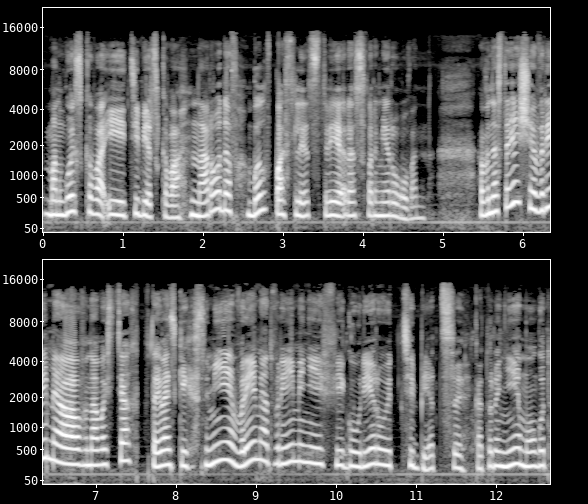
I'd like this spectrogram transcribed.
монгольского и тибетского народов, был впоследствии расформирован. В настоящее время в новостях в тайваньских СМИ время от времени фигурируют тибетцы, которые не могут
